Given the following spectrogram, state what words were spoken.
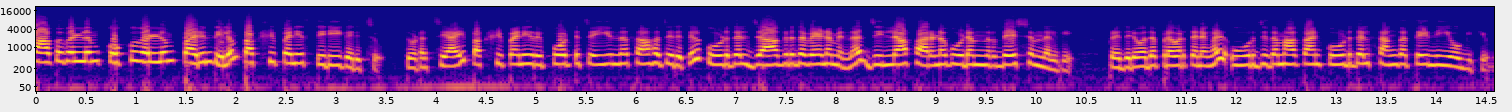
കാക്കകളിലും കൊക്കുകളിലും പരുന്തിലും പക്ഷിപ്പനി സ്ഥിരീകരിച്ചു. തുടർച്ചയായി പക്ഷിപ്പനി റിപ്പോർട്ട് ചെയ്യുന്ന സാഹചര്യത്തിൽ കൂടുതൽ ജാഗ്രത വേണമെന്ന് ജില്ലാ ഭരണകൂടം നിർദ്ദേശം നൽകി. പ്രതിരോധ പ്രവർത്തനങ്ങൾ ഊർജിതമാക്കാൻ കൂടുതൽ സംഘത്തെ നിയോഗിക്കും.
